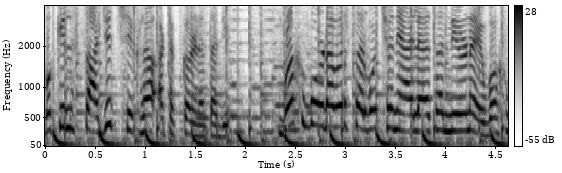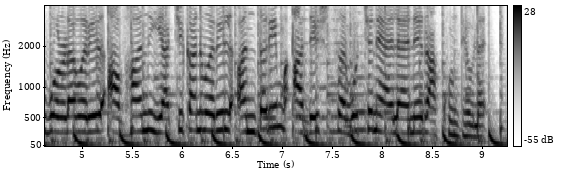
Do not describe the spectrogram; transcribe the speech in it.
वकील साजिद शेखला अटक करण्यात आली. वक्फ बोर्डावर सर्वोच्च न्यायालयाचा निर्णय वक्फ बोर्डावरील आव्हान याचिकांवरील अंतरिम आदेश सर्वोच्च न्यायालयाने राखून ठेवलाय.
